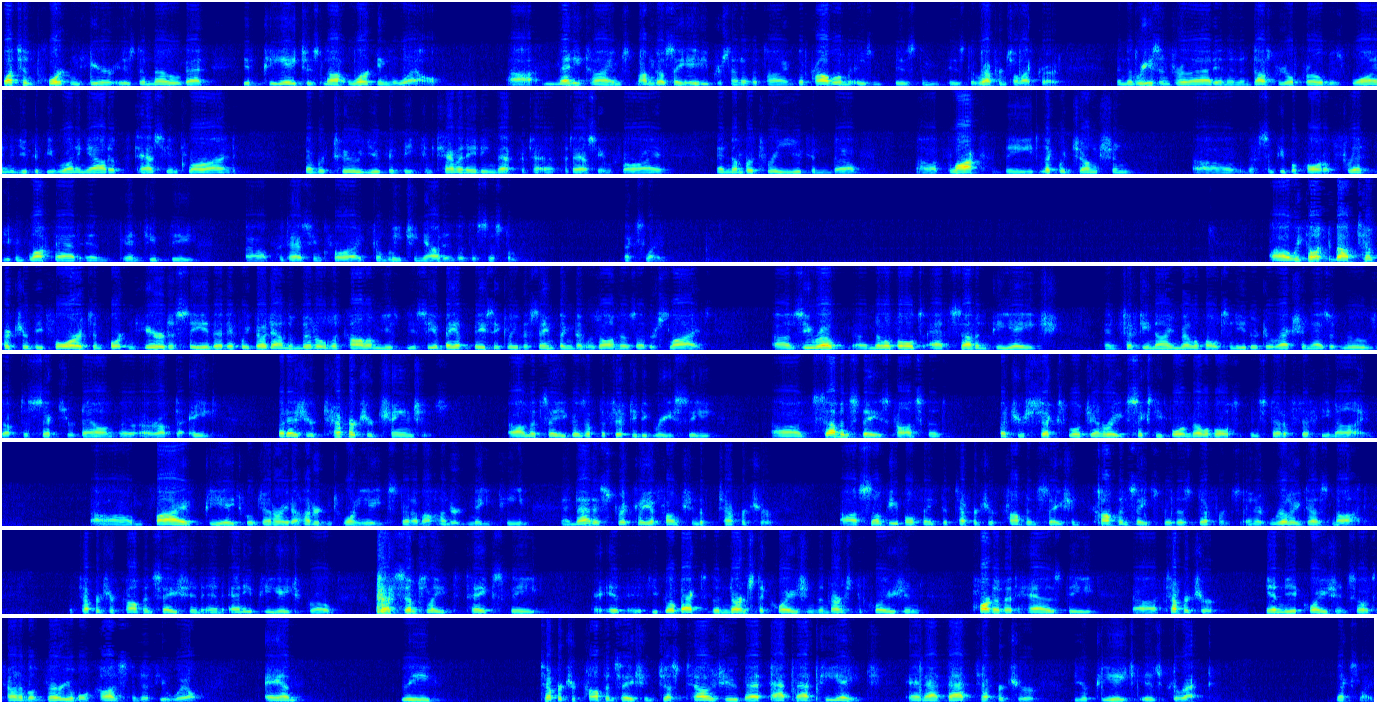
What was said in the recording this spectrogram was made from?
What's important here is to know that if pH is not working well, uh, many times, I'm going to say 80% of the time, the problem is, is, the, is the reference electrode. And the reason for that in an industrial probe is one, you could be running out of potassium chloride. Number two, you could be contaminating that potassium chloride. And number three, you can uh, uh, block the liquid junction. Uh, some people call it a frit. You can block that and, and keep the uh, potassium chloride from leaching out into the system. Next slide. Uh, we talked about temperature before. It's important here to see that if we go down the middle of the column, you, you see basically the same thing that was on those other slides. Uh, zero uh, millivolts at 7 pH and 59 millivolts in either direction as it moves up to 6 or down or, or up to 8. But as your temperature changes, uh, let's say it goes up to 50 degrees C, uh, 7 stays constant, but your 6 will generate 64 millivolts instead of 59 um, 5 pH will generate 128 instead of 118. And that is strictly a function of temperature. Uh, some people think the temperature compensation compensates for this difference, and it really does not. The temperature compensation in any pH probe simply takes the, if, if you go back to the Nernst equation, the Nernst equation, part of it has the uh, temperature in the equation, so it's kind of a variable constant, if you will. And the temperature compensation just tells you that at that pH and at that temperature, your pH is correct. Next slide.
